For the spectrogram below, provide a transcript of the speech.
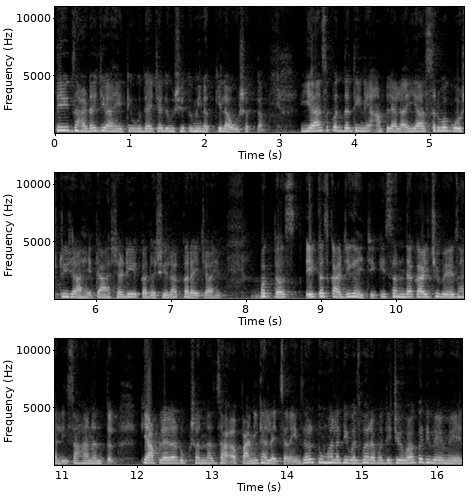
ती झाडं जी आहे ती उद्याच्या दिवशी तुम्ही नक्की लावू शकता. याच पद्धतीने आपल्याला या सर्व गोष्टी ज्या आहेत त्या आषाढी एकादशीला करायच्या आहे फक्त एकच काळजी घ्यायची की संध्याकाळची वेळ झाली सहा नंतर की आपल्याला वृक्षांना झा पाणी घालायचं नाही. जर तुम्हाला दिवसभरामध्ये जेव्हा कधी वेळ मिळेल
